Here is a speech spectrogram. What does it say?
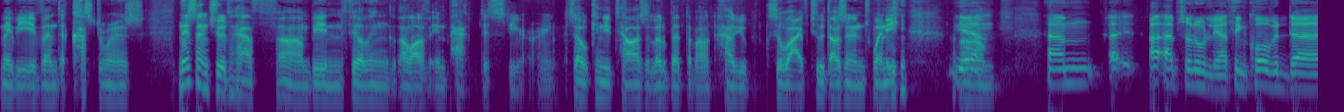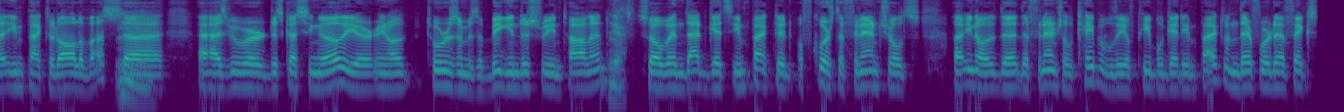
maybe even the customers. Nissan should have um, been feeling a lot of impact this year, right? So, can you tell us a little bit about how you survived 2020? Yeah. Um, Um, uh, absolutely. I think COVID uh, impacted all of us. Uh, as we were discussing earlier, you know, tourism is a big industry in Thailand. Yes. So when that gets impacted, of course, the financials, uh, you know, the, the financial capability of people get impacted, and therefore it affects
